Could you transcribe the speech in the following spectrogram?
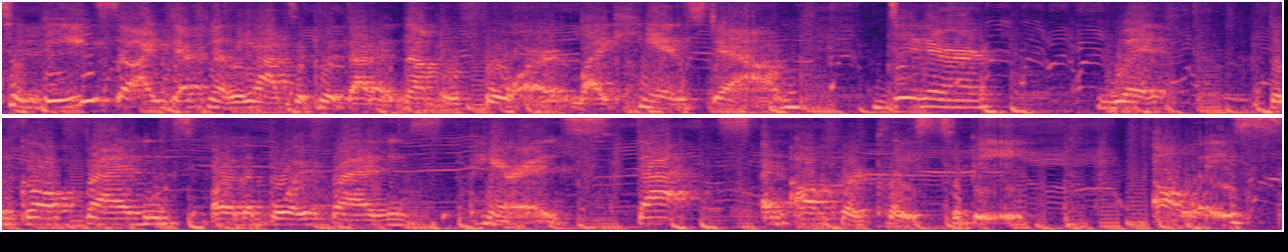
to be, so I definitely have to put that at number four, like hands down. Dinner with the girlfriend's or the boyfriend's parents. That's an awkward place to be, always.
